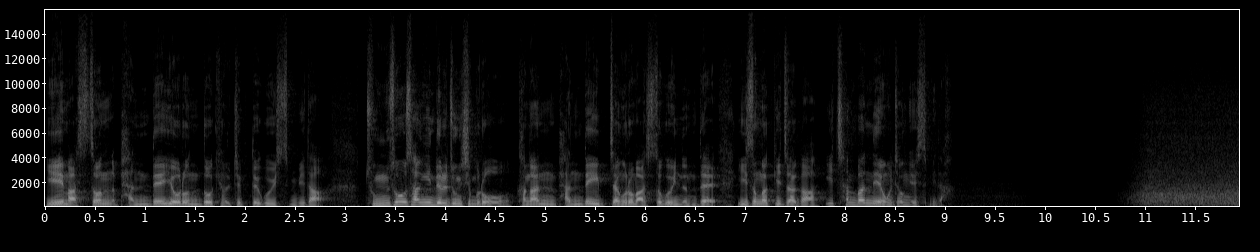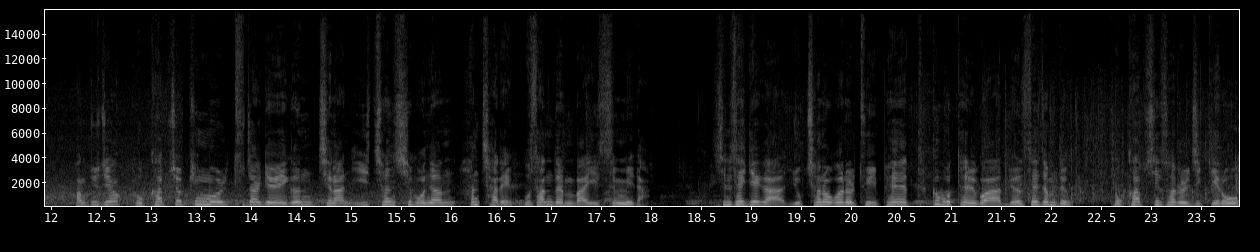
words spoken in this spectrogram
이에 맞선 반대 여론도 결집되고 있습니다. 중소상인들을 중심으로 강한 반대 입장으로 맞서고 있는데 이성학 기자가 이 찬반 내용을 정리했습니다. 광주 지역 복합 쇼핑몰 투자 계획은 지난 2015년 한 차례 무산된 바 있습니다. 신세계가 6천억 원을 투입해 특급 호텔과 면세점 등 복합 시설을 짓기로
